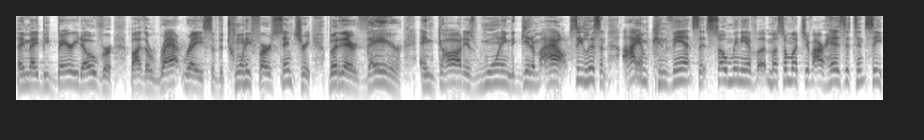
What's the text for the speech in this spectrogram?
They may be buried over by the rat race of the 21st century, but they're there and God is wanting to get them out. See, listen, I am convinced that so many of uh, so much of our hesitancy,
